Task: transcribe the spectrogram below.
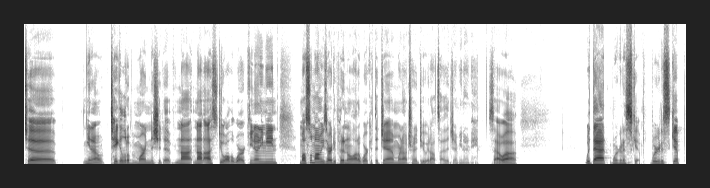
to you know, take a little bit more initiative, not not us do all the work. You know what I mean? Muscle mommy's already put in a lot of work at the gym. We're not trying to do it outside the gym. You know what I mean? So, uh, with that, we're gonna skip. We're gonna skip.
